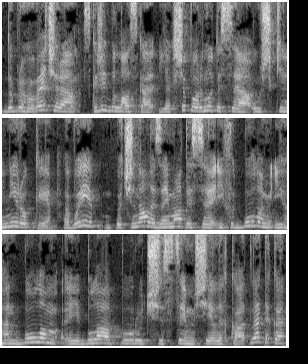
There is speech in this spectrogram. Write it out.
Доброго вечора. Скажіть, будь ласка, якщо повернутися у шкільні роки, ви починали займатися і футболом, і гандболом, і була поруч з цим ще й легка атлетика.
